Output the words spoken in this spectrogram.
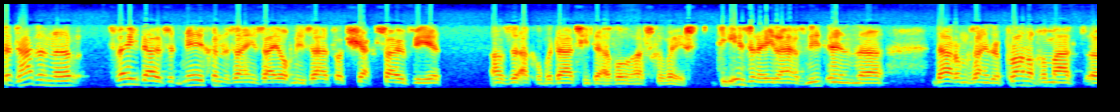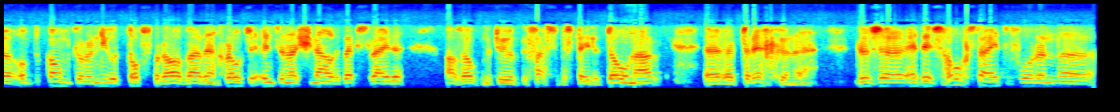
Dat hadden er 2000 meer kunnen zijn, zei organisator Jacques Suivier, als de accommodatie daarvoor was geweest. Die is er helaas niet en daarom zijn er plannen gemaakt om te komen tot een nieuwe topsporthal waarin grote internationale wedstrijden, als ook natuurlijk de vaste donar, eh, terecht kunnen. Dus eh, het is hoogst tijd voor een, eh,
